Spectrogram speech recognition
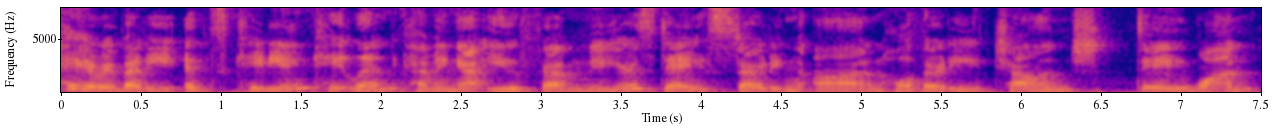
Hey everybody, it's Katie and Caitlin coming at you from New Year's Day, starting on Whole 30 Challenge Day 1.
